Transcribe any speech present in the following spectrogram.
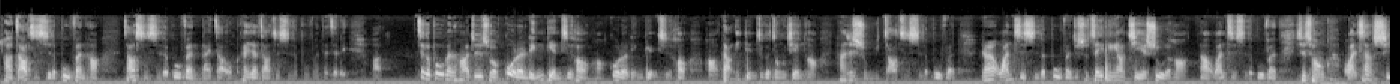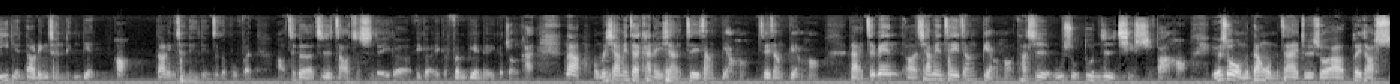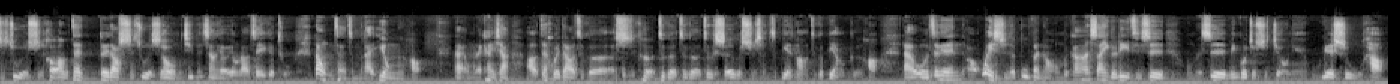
好早子时的部分哈，早子时的部分来早，我们看一下早子时的部分在这里啊，这个部分的话就是说过了零点之后哈，过了零点之后，好到一点这个中间哈，它是属于早子时的部分。然而晚子时的部分就是这一天要结束了哈啊，晚子时的部分是从晚上十一点到凌晨零点哈，到凌晨零点这个部分。好，这个是早子时的一个一个一个分辨的一个状态。那我们下面再看了一下这一张表哈，这张表哈，来这边呃下面这一张表哈，它是五鼠遁日起时法哈。也就是说，我们当我们在就是说要对照时柱的时候啊，在对照时柱的时候，我们基本上要用到这一个图。那我们再怎么来用呢？哈。来，我们来看一下，好，再回到这个时刻，这个这个这个十二个时辰这边哈，这个表格哈。来，我这边呃未时的部分哈，我们刚刚上一个例子是我们是民国九十九年五月十五号，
